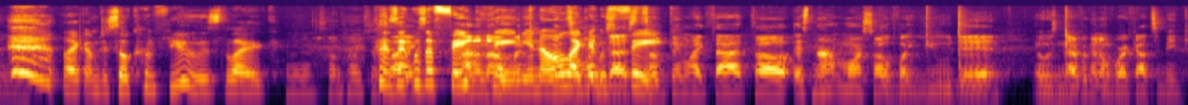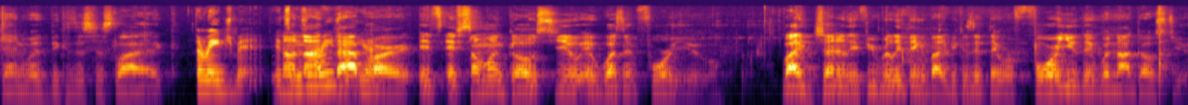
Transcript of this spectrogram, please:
like I'm just so confused like Mm, Sometimes cuz like, it was a fake know, thing, when- you know? Like it was does fake. Something like that, though, it's not more so of what you did. It was never gonna work out to begin with because it's just like Arrangement. It's no, not arrangement, that yeah. part. It's if someone ghosts you, it wasn't for you. Like generally, if you really think about it, because if they were for you, they would not ghost you.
